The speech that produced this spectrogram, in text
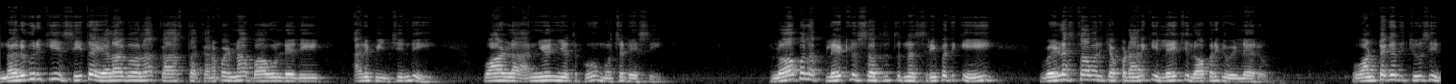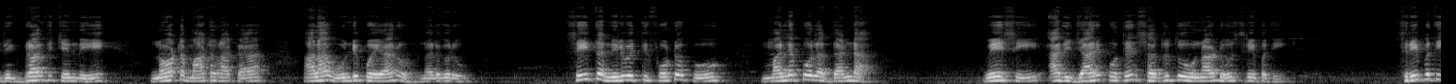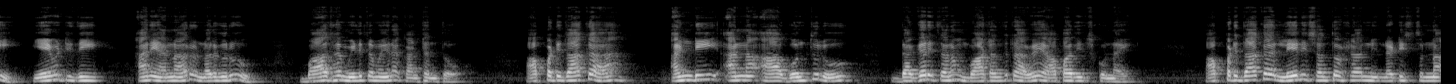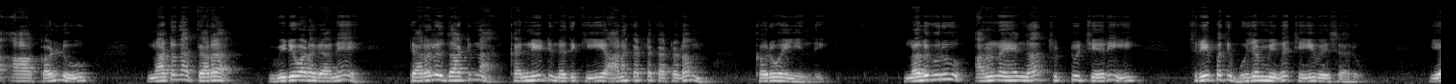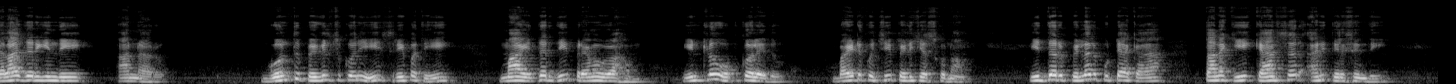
నలుగురికి సీత ఎలాగోలా కాస్త కనపడినా బాగుండేది అనిపించింది వాళ్ళ అన్యోన్యతకు ముచ్చటేసి. లోపల ప్లేట్లు సర్దుతున్న శ్రీపతికి వెళ్ళొస్తామని చెప్పడానికి లేచి లోపలికి వెళ్ళారు. వంటగది చూసి దిగ్భ్రాంతి చెంది నోట మాట రాక అలా ఉండిపోయారు నలుగురు. సీత నిలువెత్తి ఫోటోకు మల్లెపూల దండ వేసి అది జారిపోతే సర్దుతూ ఉన్నాడు శ్రీపతి. శ్రీపతి ఏమిటిది? అని అన్నారు నలుగురు బాధ మిళితమైన కంఠంతో. అప్పటిదాకా అండి అన్న ఆ గొంతులు దగ్గరితనం వాటంతటా అవే ఆపాదించుకున్నాయి. అప్పటిదాకా లేని సంతోషాన్ని నటిస్తున్న ఆ కళ్ళు నటన తెర విడివడగానే తెరలు దాటిన కన్నీటి నదికి ఆనకట్ట కట్టడం కరువయ్యింది. నలుగురు అనునయంగా చుట్టూ చేరి శ్రీపతి భుజం మీద చేయి వేశారు. ఎలా జరిగింది? అన్నారు. గొంతు పెగిల్చుకొని శ్రీపతి మా ఇద్దరిది ప్రేమ వివాహం. ఇంట్లో ఒప్పుకోలేదు. బయటకొచ్చి పెళ్ళి చేసుకున్నాం ఇద్దరు పిల్లలు పుట్టాక తనకి క్యాన్సర్ అని తెలిసింది.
